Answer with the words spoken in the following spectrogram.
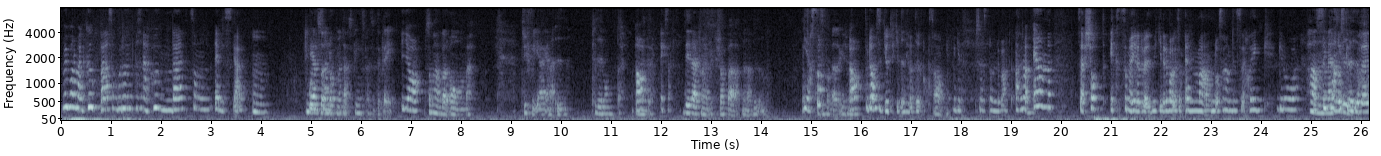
med bara de här gubbarna som går runt med sina hundar som de älskar. Mm. Det är alltså en dokumentär som finns på SVT Play Ja, som handlar om tryffeljägarna i Piemonte. Ja. det. exakt. Det är därifrån jag brukar köpa mina vin. Jaså? Alltså. Ja, för de sitter ju och dricker vin hela tiden också. Ja. Vilket känns underbart. Alltså det var en så här shot ex som jag gillade väldigt mycket. Det var liksom en man då, så han lite så här skägggrå. Och Han sitter med han och skriv- skriver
